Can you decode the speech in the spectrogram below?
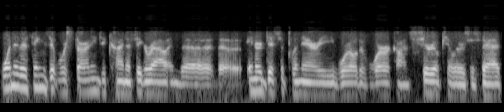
one of the things that we're starting to kind of figure out in the, the interdisciplinary world of work on serial killers is that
